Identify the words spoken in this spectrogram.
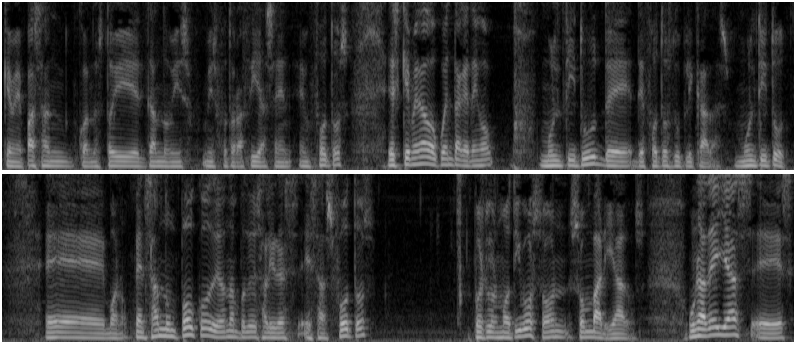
que me pasan cuando estoy editando mis, mis fotografías en, fotos es que me he dado cuenta que tengo multitud de, fotos duplicadas. Multitud. Eh, bueno, pensando un poco de dónde han podido salir esas fotos pues los motivos son, son variados. Una de ellas es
